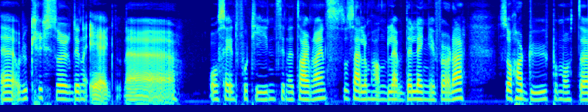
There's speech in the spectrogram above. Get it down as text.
Eh, og du krysser dine egne og Saint Fortin sine timelines. Så selv om han levde lenge før deg, så har du på en måte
